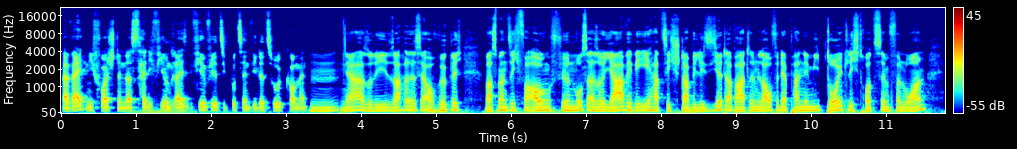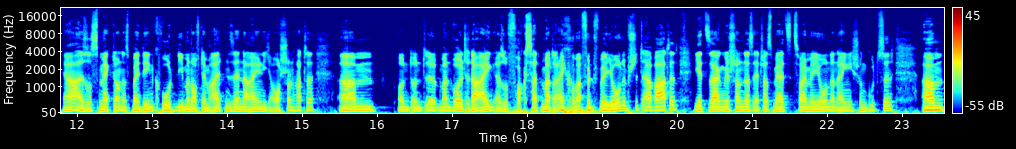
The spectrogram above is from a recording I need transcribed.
bei weitem nicht vorstellen, dass da die 34, 44 Prozent wieder zurückkommen. Mhm. Ja, also die Sache ist ja auch wirklich, was man sich vor Augen führen muss. Also ja, WWE hat sich stabilisiert, aber hat im Laufe der Pandemie deutlich trotzdem verloren. Ja, also SmackDown ist bei den Quoten, die man auf dem alten Sender eigentlich auch schon hatte. Ähm, und, und äh, man wollte da eigentlich, also Fox hat mal 3,5 Millionen im Schnitt erwartet. Jetzt sagen wir schon, dass etwas mehr als 2 Millionen dann eigentlich schon gut sind. Ähm,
